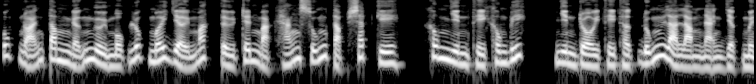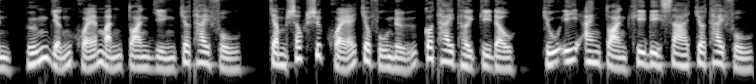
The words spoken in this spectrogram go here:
Úc noãn tâm ngẩn người một lúc mới dời mắt từ trên mặt hắn xuống tập sách kia, không nhìn thì không biết, nhìn rồi thì thật đúng là làm nạn giật mình, hướng dẫn khỏe mạnh toàn diện cho thai phụ, chăm sóc sức khỏe cho phụ nữ có thai thời kỳ đầu, chú ý an toàn khi đi xa cho thai phụ,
